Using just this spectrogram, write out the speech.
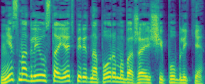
не смогли устоять перед напором обожающей публики,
